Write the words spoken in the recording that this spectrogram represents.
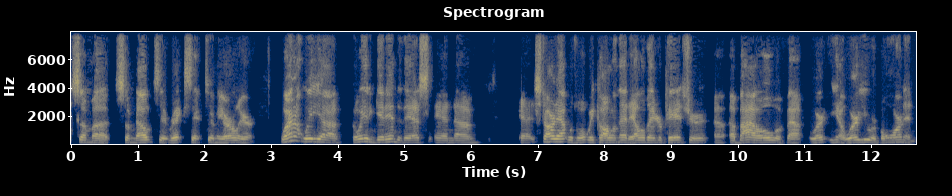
some uh, some notes that Rick sent to me earlier. Why don't we uh, go ahead and get into this and um, uh, start out with what we call in that elevator pitch or a bio about where you know where you were born and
